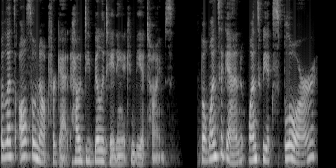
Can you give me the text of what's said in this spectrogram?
But let's also not forget how debilitating it can be at times. But once again, once we explore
